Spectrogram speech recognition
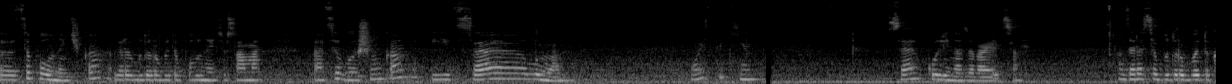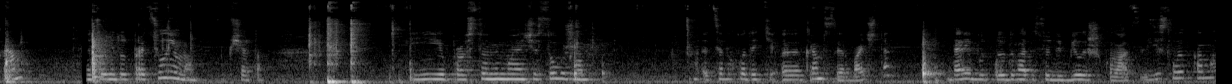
Е, Це полуничка. Зараз буду робити полуницю саме. Е, Це вишенька і це лимон. Ось такі. Це кулі називається. А зараз я буду робити крем. Ми сьогодні тут працюємо, взагалі-то. І просто немає часу вже. Це виходить е, крем-сир, бачите? Далі буду додавати сюди білий шоколад зі сливками.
